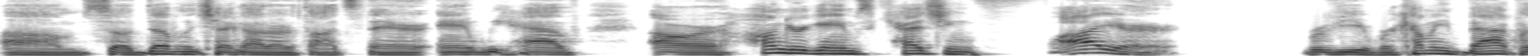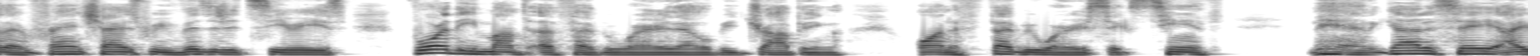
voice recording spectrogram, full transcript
Um, so definitely check out our thoughts there. And we have our Hunger Games Catching Fire review. We're coming back with our franchise revisited series for the month of February that will be dropping on February 16th. Man, I gotta say, I,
